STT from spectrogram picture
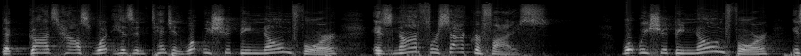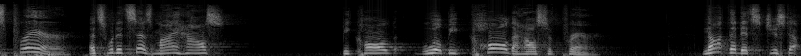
that God's house, what his intention, what we should be known for, is not for sacrifice. What we should be known for is prayer. That's what it says. My house be called will be called a house of prayer. Not that it's just a,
